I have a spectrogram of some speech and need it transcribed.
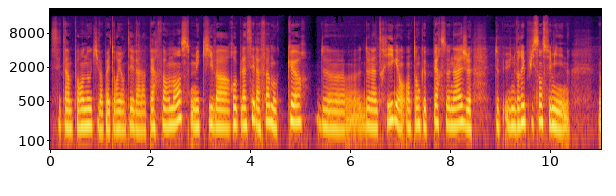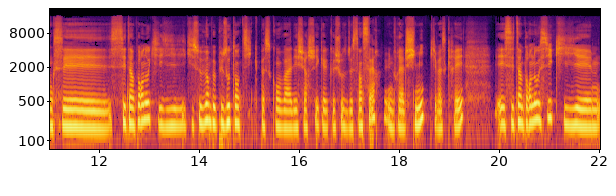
C'est un porno qui va pas être orienté vers la performance, mais qui va replacer la femme au cœur de, l'intrigue en, tant que personnage d'une vraie puissance féminine. Donc c'est un porno qui, qui se veut un peu plus authentique parce qu'on va aller chercher quelque chose de sincère, une vraie alchimie qui va se créer. Et c'est un porno aussi qui est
